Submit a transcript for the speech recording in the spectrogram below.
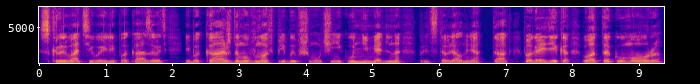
скрывать его или показывать, ибо каждому вновь прибывшему ученику немедленно представлял меня так: "Погляди-ка, вот так умора".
